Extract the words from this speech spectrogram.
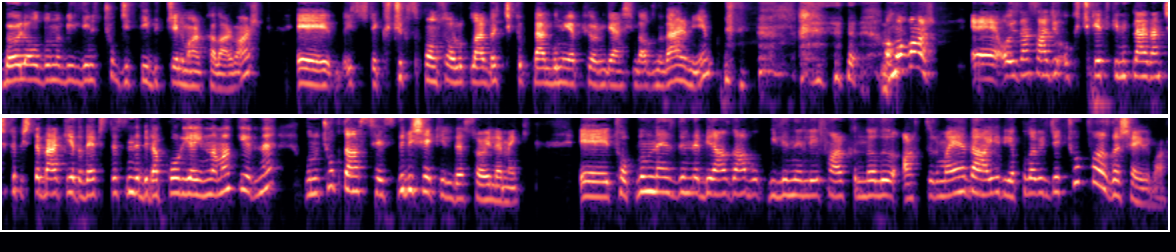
böyle olduğunu bildiğimiz çok ciddi bütçeli markalar var. Ee, işte küçük sponsorluklarda çıkıp ben bunu yapıyorum diyen şimdi adını vermeyeyim. Ama var. E, o yüzden sadece o küçük etkinliklerden çıkıp işte belki ya da web sitesinde bir rapor yayınlamak yerine bunu çok daha sesli bir şekilde söylemek, e, toplum nezdinde biraz daha bu bilinirliği, farkındalığı arttırmaya dair yapılabilecek çok fazla şey var.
